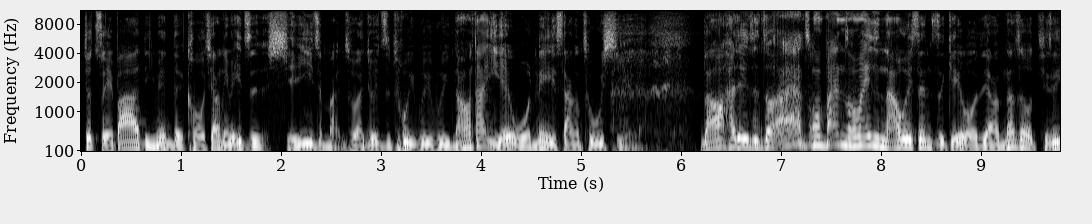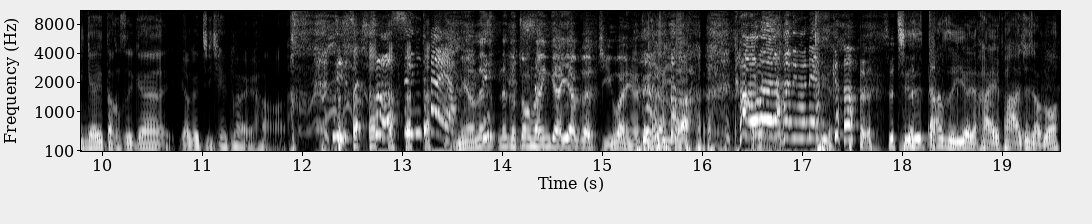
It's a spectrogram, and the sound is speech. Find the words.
就嘴巴里面的口腔里面一直血一直满出来，就一直呸呸呸，然后他以为我内伤出血了。然后他就一直说：“哎呀，怎么办？怎么办？”一直拿卫生纸给我这样。那时候其实应该当时跟他要个几千块也好啊。你是什么心态啊？没有，那那个状态应该要个几万也合理吧？好了啦，你们两个。其实当时也有点害怕，就想说：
